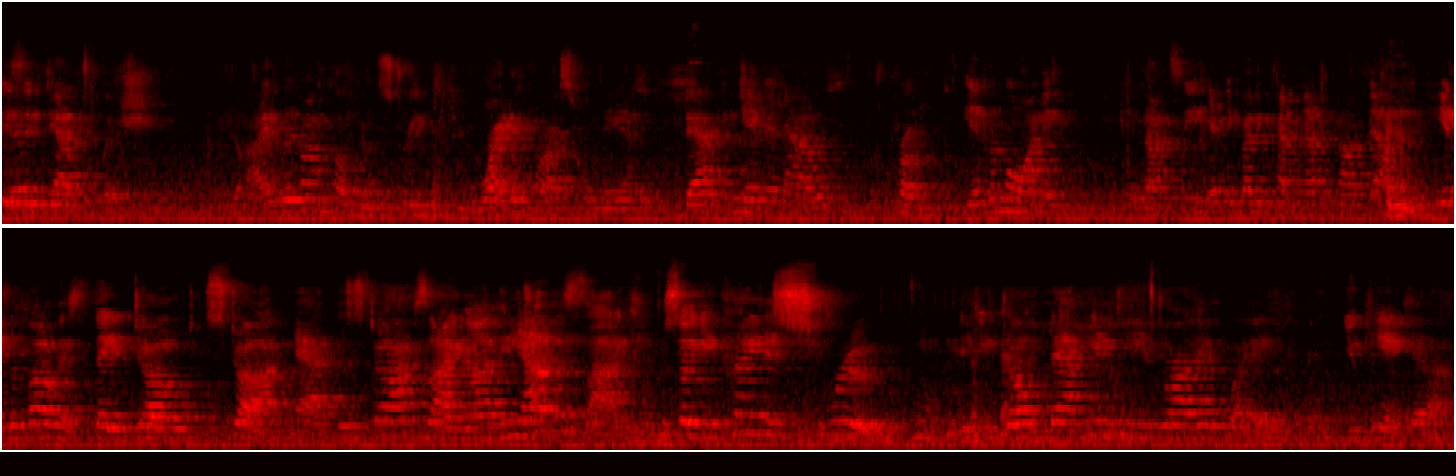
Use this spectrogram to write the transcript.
is a death wish. I live on Copeland Street, right across from there, backing in and out from in the morning. You cannot see anybody coming up and off that. Here's a bonus, they don't stop at the stop sign on the other side. So you're kind of screwed. If you go back into your driveway, you can't get up.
